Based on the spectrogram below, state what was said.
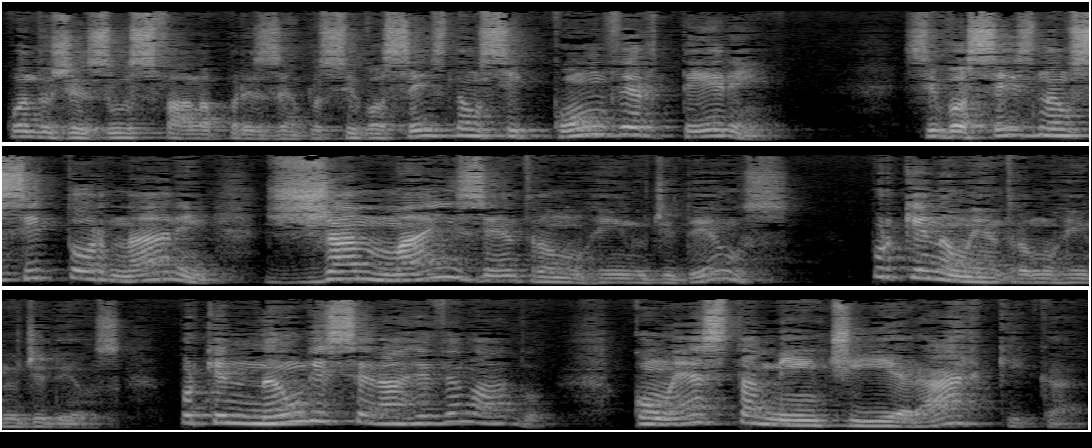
Quando Jesus fala, por exemplo, se vocês não se converterem, se vocês não se tornarem, jamais entram no reino de Deus. Por que não entram no reino de Deus? Porque não lhes será revelado. Com esta mente hierárquica,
